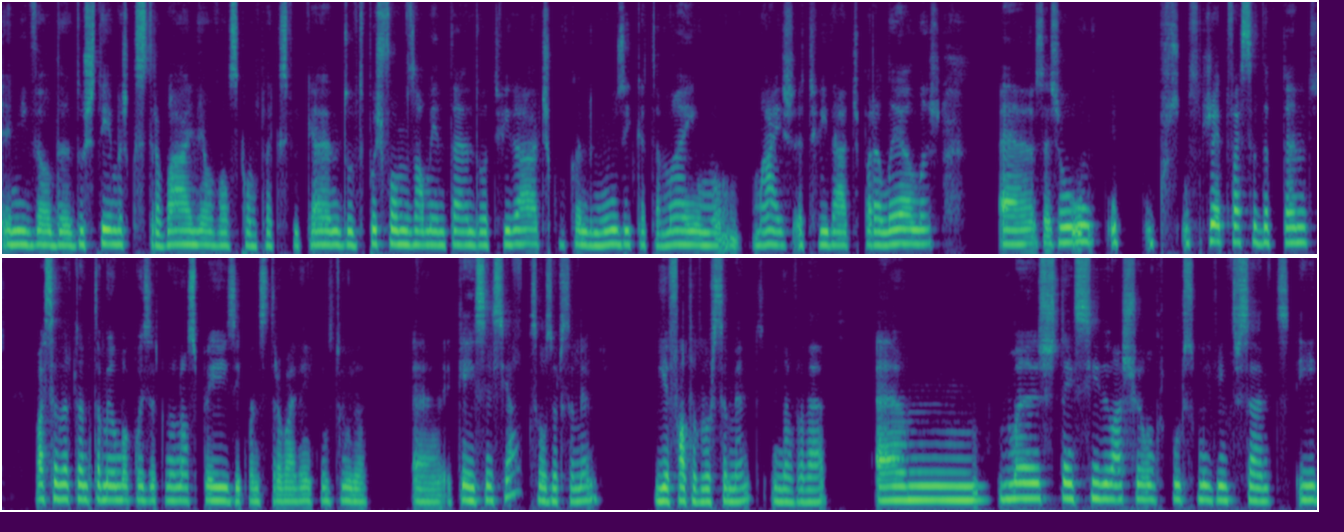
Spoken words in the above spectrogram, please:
a nível de, dos temas que se trabalham, vão-se complexificando. Depois fomos aumentando atividades, colocando música também, uma, mais atividades paralelas. Uh, ou seja, o, o, o, projeto vai se adaptando, vai se adaptando também a uma coisa que no nosso país e quando se trabalha em cultura, uh, que é essencial, que são os orçamentos e a falta de orçamento, na verdade. Um, mas tem sido, acho eu, um percurso muito interessante e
